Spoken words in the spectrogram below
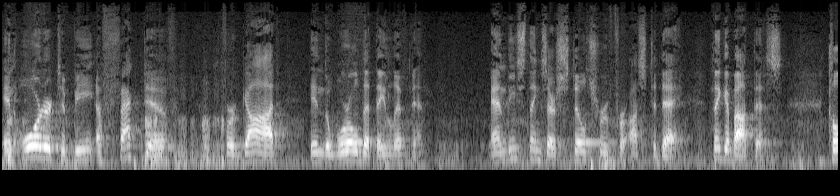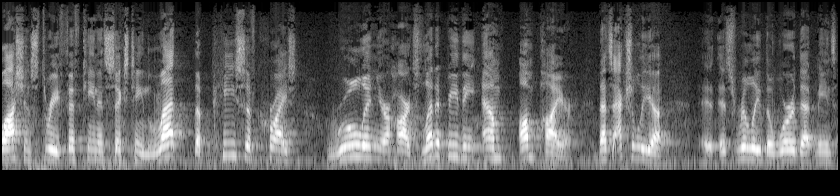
in order to be effective for God in the world that they lived in. And these things are still true for us today. Think about this. Colossians 3 15 and 16. Let the peace of Christ rule in your hearts. Let it be the umpire. That's actually a, it's really the word that means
